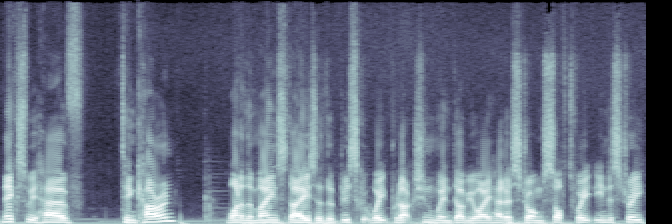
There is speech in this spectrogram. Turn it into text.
Next we have Tincurrin, one of the mainstays of the biscuit wheat production when WA had a strong soft wheat industry.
